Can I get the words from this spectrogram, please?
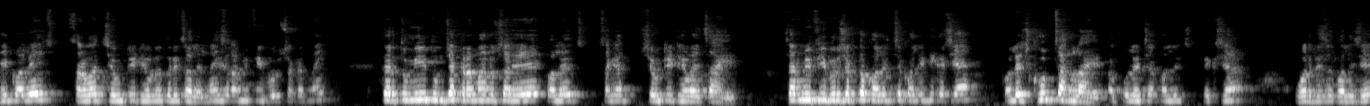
हे कॉलेज सर्वात शेवटी ठेवलं तरी चालेल. नाही जर आम्ही फी भरू शकत नाही. तर तुम्ही तुमच्या क्रमानुसार हे कॉलेज सगळ्यात शेवटी ठेवायचं आहे. सर मी फी भरू शकतो. कॉलेजची क्वालिटी कशी आहे? कॉलेज खूप चांगलं आहे. अकोल्याच्या कॉलेजपेक्षा वर्धेचं कॉलेज हे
